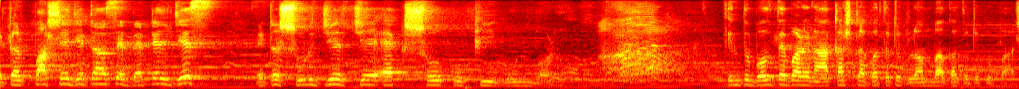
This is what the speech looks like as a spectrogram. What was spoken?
এটার পাশে যেটা আছে ব্যাটেল জেস, এটা সূর্যের চেয়ে একশো কোটি গুণ বড়। কিন্তু বলতে পারে না আকাশটা কতটুকু লম্বা কতটুকু পাশ।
